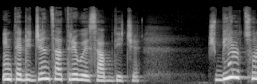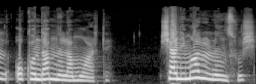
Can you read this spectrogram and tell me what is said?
Inteligența trebuie să abdice. Șbilțul o condamnă la moarte și animalul însuși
